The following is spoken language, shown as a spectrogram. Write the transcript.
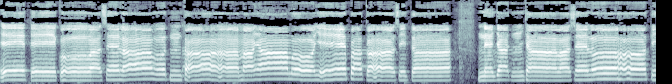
ඒතේ කෝ වසලාවුත්තා මයාමෝ යේ පකාසිතා නජච්චා වසලෝ හෝති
